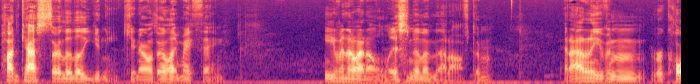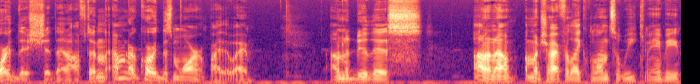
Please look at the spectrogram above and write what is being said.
podcasts are a little unique, you know. They're like my thing. Even though I don't listen to them that often, and I don't even record this shit that often. I'm gonna record this more, by the way. I'm gonna do this. I don't know. I'm gonna try for like once a week, maybe.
